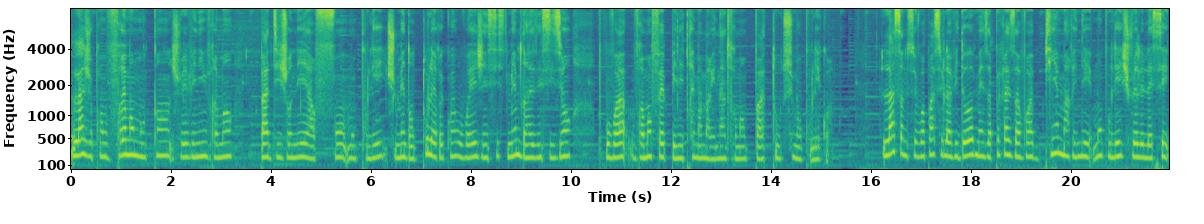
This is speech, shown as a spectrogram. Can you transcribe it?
Là, je prends vraiment mon temps. Je vais venir vraiment badigeonner à fond mon poulet. Je le mets dans tous les recoins. Vous voyez, j'insiste même dans les incisions pour pouvoir vraiment faire pénétrer ma marinade vraiment partout sur mon poulet quoi. Là, ça ne se voit pas sur la vidéo, mais après avoir bien mariné mon poulet, je vais le laisser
